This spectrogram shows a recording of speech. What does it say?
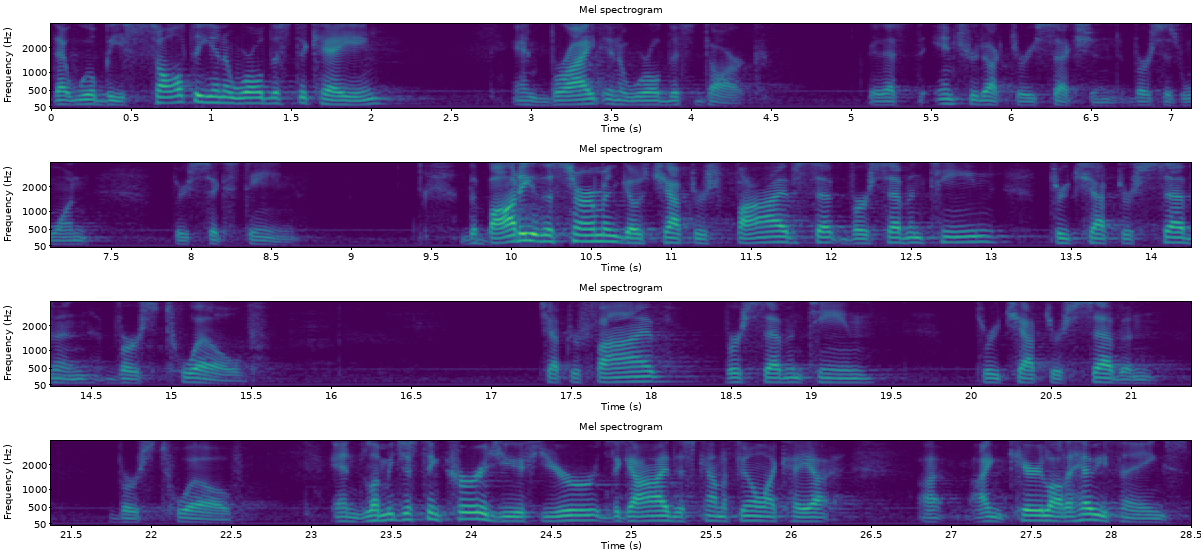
that will be salty in a world that's decaying and bright in a world that's dark. Okay, that's the introductory section, verses 1 through 16. The body of the sermon goes chapters 5, verse 17, through chapter 7, verse 12. Chapter 5, verse 17 through chapter 7, verse 12. And let me just encourage you if you're the guy that's kind of feeling like, hey, I, I, I can carry a lot of heavy things,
